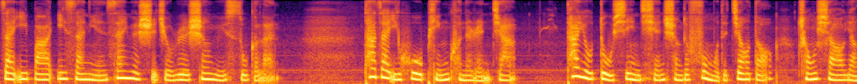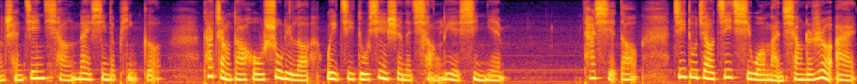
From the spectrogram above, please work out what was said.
在一八一三年三月十九日生于苏格兰。他在一户贫困的人家，他有笃信虔诚的父母的教导，从小养成坚强耐心的品格。他长大后树立了为基督献身的强烈信念。他写道：“基督教激起我满腔的热爱，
